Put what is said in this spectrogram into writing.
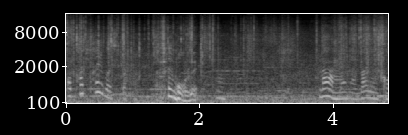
아 팟타이 맛있겠다. 핫타이 먹을래? 난 안 먹어. 난 이거.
